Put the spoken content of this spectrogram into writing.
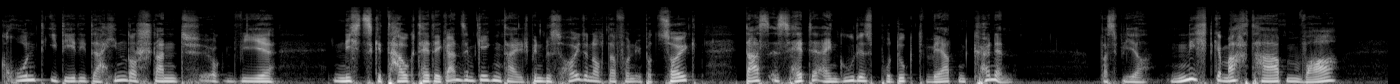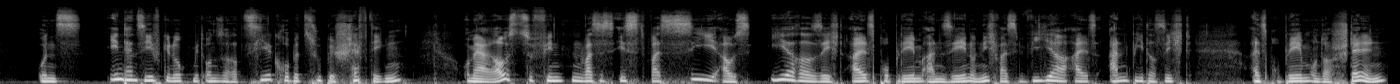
Grundidee, die dahinter stand, irgendwie nichts getaugt hätte. Ganz im Gegenteil, ich bin bis heute noch davon überzeugt, dass es hätte ein gutes Produkt werden können. Was wir nicht gemacht haben, war, uns intensiv genug mit unserer Zielgruppe zu beschäftigen, um herauszufinden, was es ist, was Sie aus Ihrer Sicht als Problem ansehen und nicht, was wir als Anbietersicht als Problem unterstellen.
